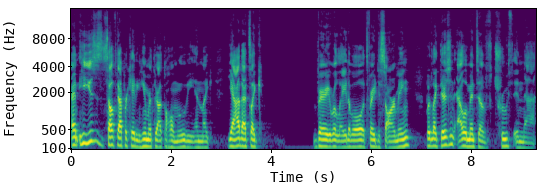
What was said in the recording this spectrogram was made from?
And he uses self deprecating humor throughout the whole movie. And, like, yeah, that's like very relatable. It's very disarming. But, like, there's an element of truth in that.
